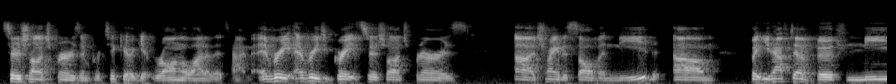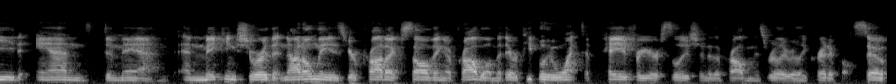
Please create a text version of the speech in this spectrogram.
social entrepreneurs in particular get wrong a lot of the time. Every every great social entrepreneur is uh, trying to solve a need, um, but you have to have both need and demand, and making sure that not only is your product solving a problem, but there are people who want to pay for your solution to the problem is really really critical. So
